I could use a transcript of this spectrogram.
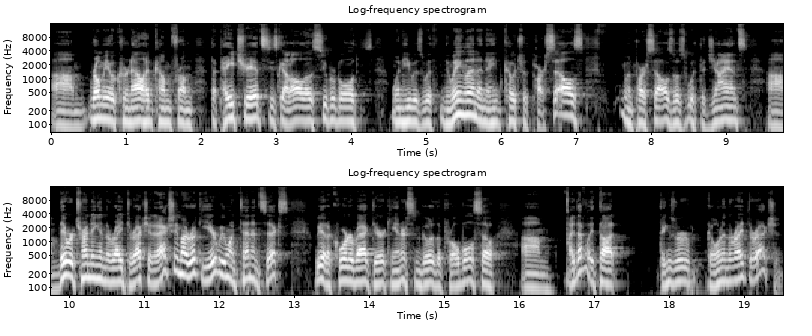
Um, Romeo Crennel had come from the Patriots. He's got all those Super Bowls when he was with New England, and then he coached with Parcells when Parcells was with the Giants. Um, they were trending in the right direction. And actually, my rookie year, we won 10 and 6. We had a quarterback, Derek Anderson, go to the Pro Bowl. So um, I definitely thought things were going in the right direction.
